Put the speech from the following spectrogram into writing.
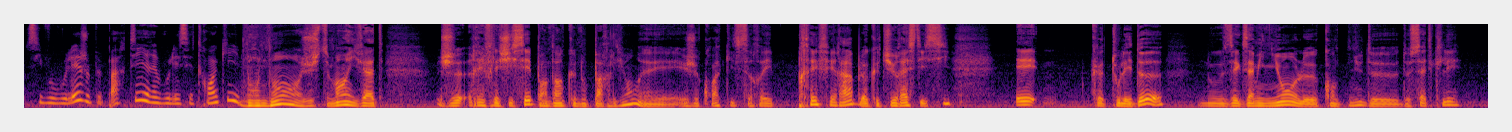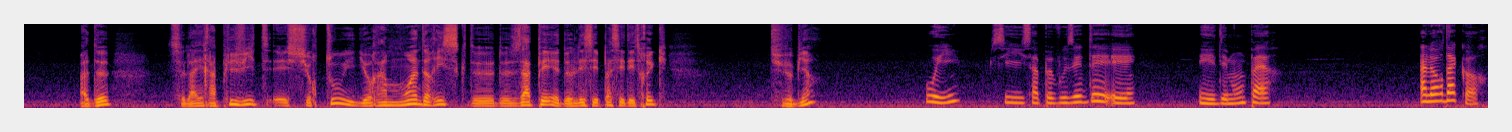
Si vous voulez, je peux partir et vous laisser tranquille. Non, non, justement, Yvette, je réfléchissais pendant que nous parlions et je crois qu'il serait préférable que tu restes ici et que tous les deux, nous examinions le contenu de, de cette clé. À deux, cela ira plus vite et surtout, il y aura moins de risques de, de zapper et de laisser passer des trucs. Tu veux bien? Oui, si ça peut vous aider et, et aider mon père. Alors d'accord.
